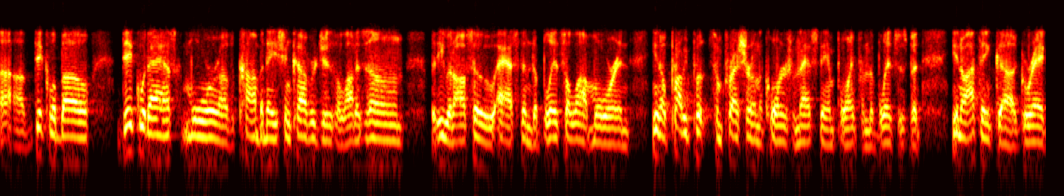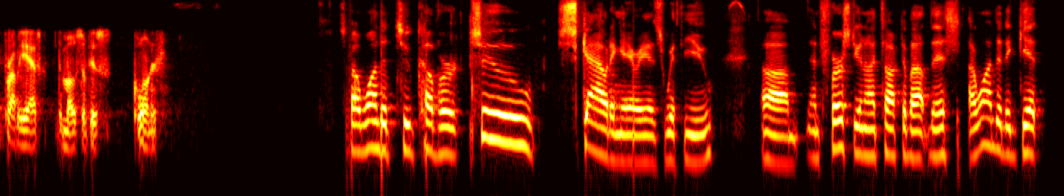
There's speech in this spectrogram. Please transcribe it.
uh, Dick LeBeau, Dick would ask more of combination coverages, a lot of zone, but he would also ask them to blitz a lot more and, you know, probably put some pressure on the corners from that standpoint from the blitzes. But, you know, I think uh, Gregg probably asked the most of his corners. So I wanted to cover two scouting areas with you. Um, and first, you and I talked about this. I wanted to get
